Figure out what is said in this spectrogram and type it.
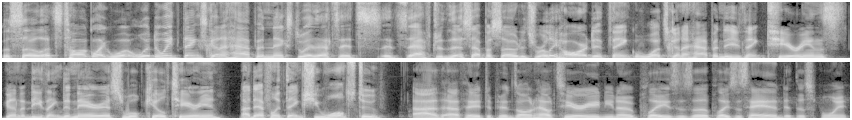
But so let's talk like what what do we think's going to happen next week? That's it's it's after this episode. It's really hard to think what's going to happen. Do you think Tyrion's going to? Do you think Daenerys will kill Tyrion? I definitely think she wants to. I, I think it depends on how Tyrion, you know, plays his uh, plays his hand at this point.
